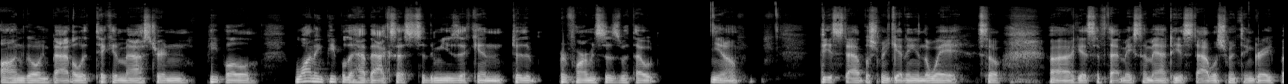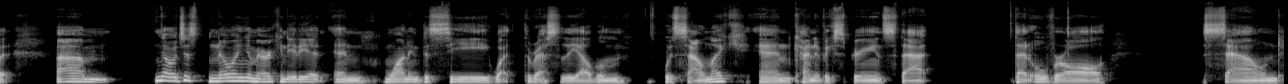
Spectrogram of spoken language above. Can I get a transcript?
ongoing battle with Ticketmaster and people wanting people to have access to the music and to the performances without, you know, the establishment getting in the way. So uh, I guess if that makes them anti-establishment, then great. But um, no, just knowing American Idiot and wanting to see what the rest of the album would sound like and kind of experience that that overall sound.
